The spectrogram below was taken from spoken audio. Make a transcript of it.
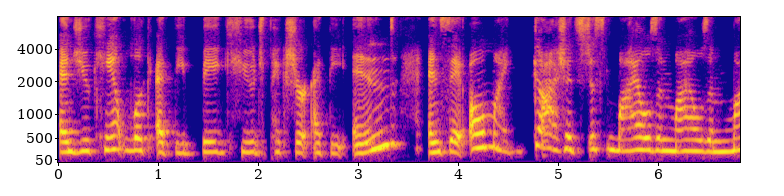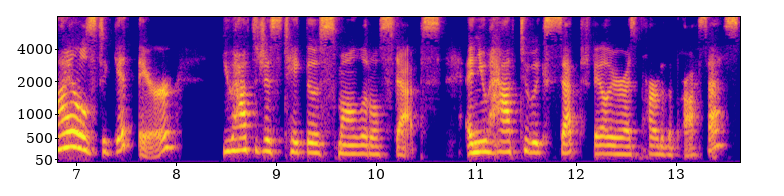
And you can't look at the big, huge picture at the end and say, oh my gosh, it's just miles and miles and miles to get there. You have to just take those small little steps and you have to accept failure as part of the process.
